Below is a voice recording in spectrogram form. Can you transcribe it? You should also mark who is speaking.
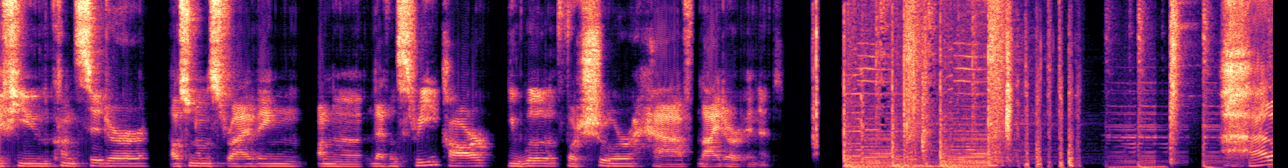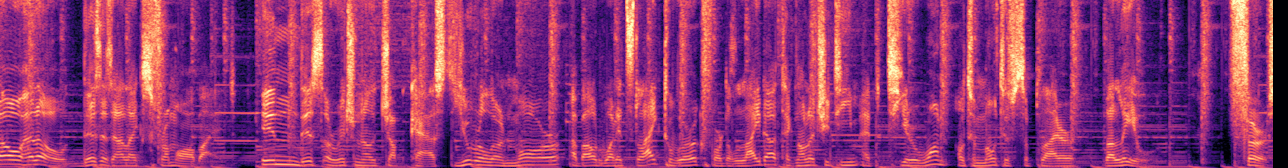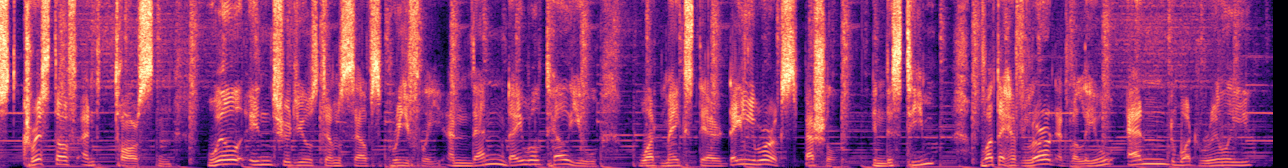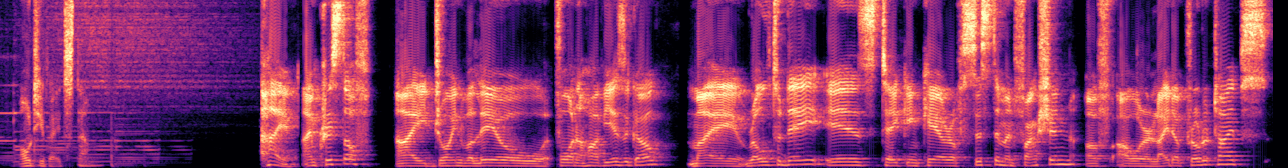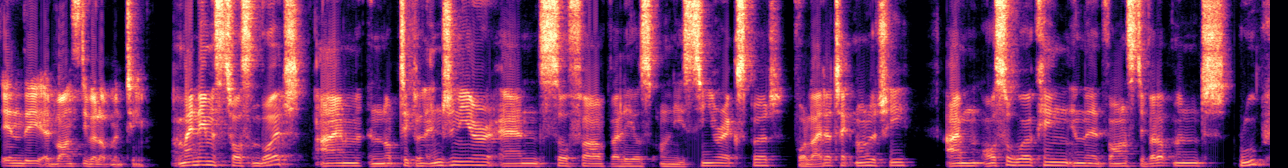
Speaker 1: If you consider autonomous driving on a level three car, you will for sure have LiDAR in it.
Speaker 2: Hello, hello. This is Alex from Orbite. In this original Jobcast, you will learn more about what it's like to work for the LiDAR technology team at Tier 1 automotive supplier Valeo. First, Christoph and Thorsten will introduce themselves briefly and then they will tell you what makes their daily work special in this team, what they have learned at Valeo, and what really motivates them.
Speaker 3: Hi, I'm Christoph. I joined Valeo four and a half years ago. My role today is taking care of system and function of our LiDAR prototypes in the advanced development team.
Speaker 1: My name is Thorsten Beuth. I'm an optical engineer and so far Valeo's only senior expert for LiDAR technology. I'm also working in the advanced development group.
